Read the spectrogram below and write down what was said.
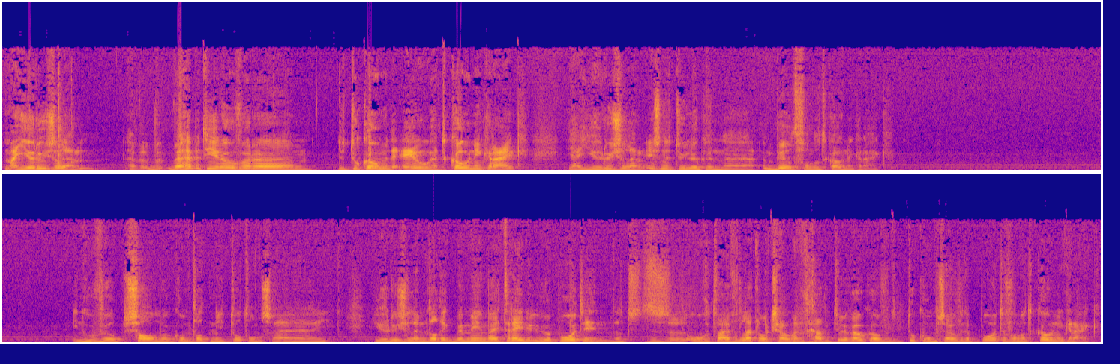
Maar Jeruzalem, we, we hebben het hier over de toekomende eeuw, het koninkrijk. Ja, Jeruzalem is natuurlijk een, uh, een beeld van het koninkrijk. In hoeveel psalmen komt dat niet tot ons? Hè? Jeruzalem dat ik bemin, wij treden uw poort in. Dat is ongetwijfeld letterlijk zo, maar dat gaat natuurlijk ook over de toekomst, over de poorten van het koninkrijk.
